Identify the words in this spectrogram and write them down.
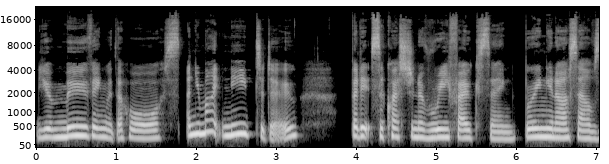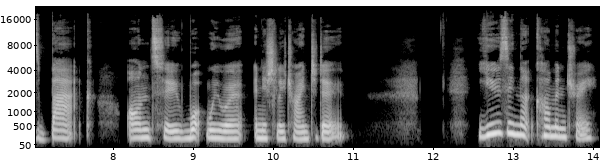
you're moving with the horse, and you might need to do, but it's a question of refocusing, bringing ourselves back onto what we were initially trying to do using that commentary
